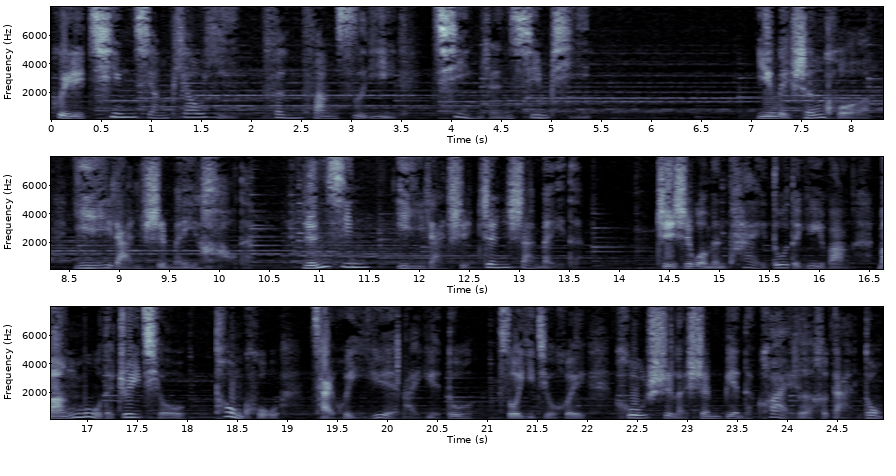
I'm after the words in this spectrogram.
会清香飘逸，芬芳四溢，沁人心脾。因为生活依然是美好的，人心依然是真善美的。只是我们太多的欲望，盲目的追求，痛苦才会越来越多，所以就会忽视了身边的快乐和感动，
